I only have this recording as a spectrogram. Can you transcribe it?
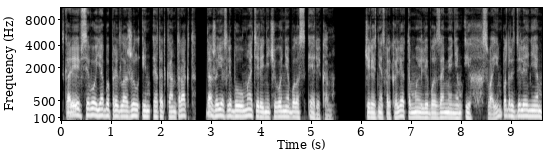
Скорее всего, я бы предложил им этот контракт, даже если бы у матери ничего не было с Эриком. Через несколько лет мы либо заменим их своим подразделением,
